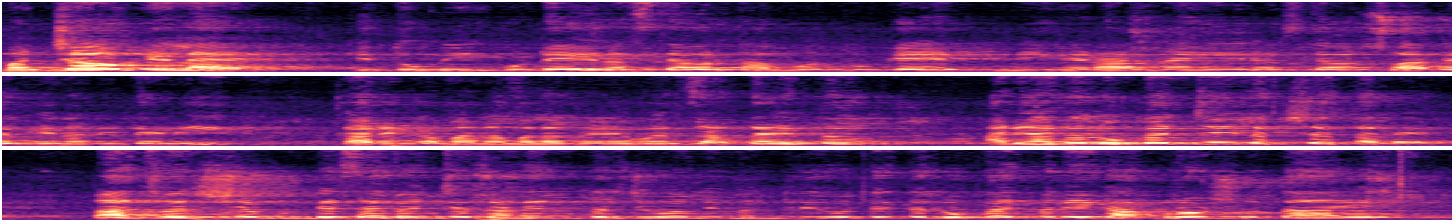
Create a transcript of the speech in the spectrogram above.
मज्जाव केला आहे की तुम्ही कुठेही रस्त्यावर थांबून बुके मी घेणार नाही रस्त्यावर स्वागत घेणार नाही त्यांनी कार्यक्रमाला मला वेळेवर जाता येतं. आणि आता लोकांच्याही लक्षात आलं आहे पाच वर्ष मुंडे साहेबांच्या जाण्यानंतर जेव्हा मी मंत्री होते तर लोकांमध्ये एक आक्रोश होता एक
